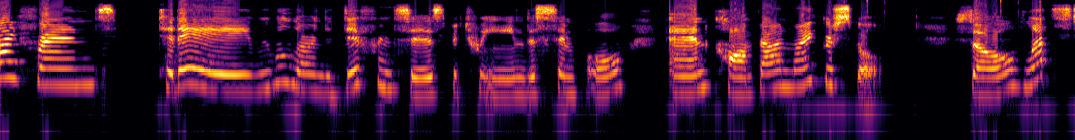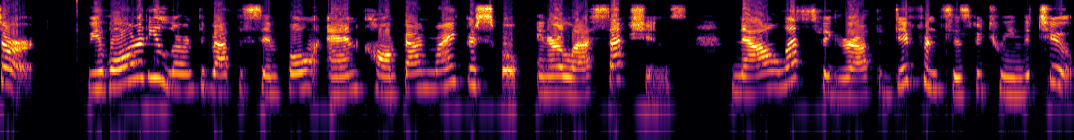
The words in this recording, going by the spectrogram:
Hi friends! Today we will learn the differences between the simple and compound microscope. So let's start. We have already learned about the simple and compound microscope in our last sections. Now let's figure out the differences between the two.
